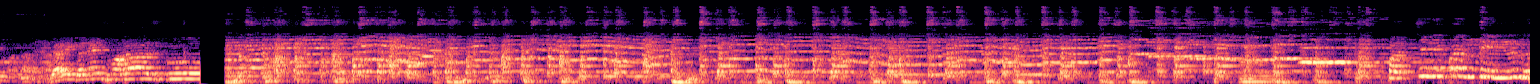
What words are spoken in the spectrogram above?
జై గణేష్ మహారాజ్కు. పచ్చని పందిళ్ళు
